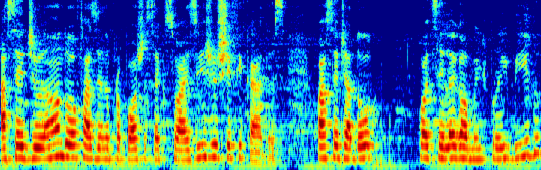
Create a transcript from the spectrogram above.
assediando ou fazendo propostas sexuais injustificadas. O assediador pode ser legalmente proibido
